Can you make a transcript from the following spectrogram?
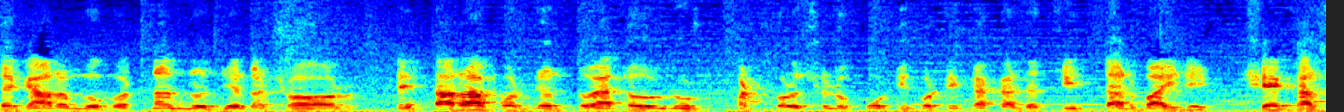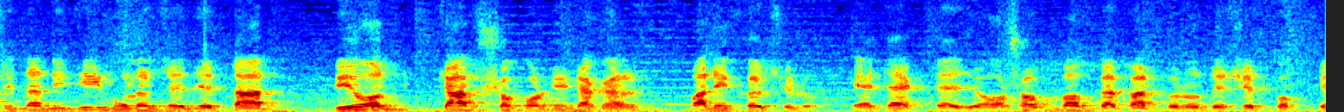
থেকে আরম্ভ করে অন্যান্য জেলা শহর, তারা পর্যন্ত এত লুটপাট করেছিল, কোটি কোটি টাকা যা চিন্তার বাইরে। শেখ হাসিনা নিজেই বলেছে যে তার পিয়ন চারশো কোটি টাকার মালিক হয়েছিল। এটা একটা অসম্ভব ব্যাপার কোনো দেশের পক্ষে,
